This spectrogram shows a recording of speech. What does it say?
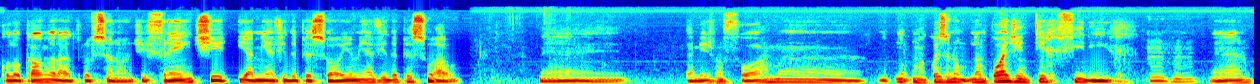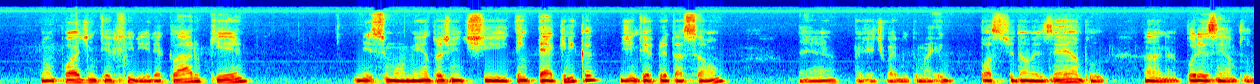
colocar o meu lado profissional de frente e a minha vida pessoal e a minha vida pessoal, né? Da mesma forma, uma coisa não, não pode interferir, Uhum. né? Não pode interferir. É claro que nesse momento a gente tem técnica de interpretação, né? A gente vai muito mais. Eu posso te dar um exemplo, Ana. Por exemplo,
